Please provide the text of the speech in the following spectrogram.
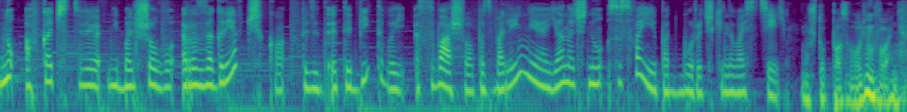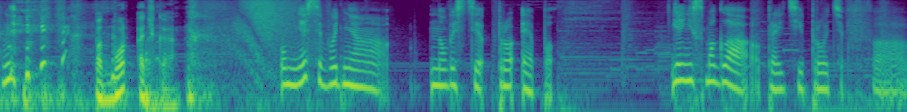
ну, а в качестве небольшого разогревчика перед этой битвой, с вашего позволения, я начну со своей подборочки новостей. Ну что, позволим Ване? Подбор очка. У меня сегодня новости про Apple. Я не смогла пройти против э,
